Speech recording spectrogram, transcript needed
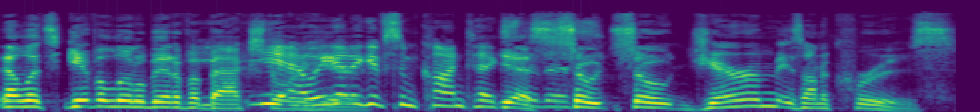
Now, let's give a little bit of a backstory. Yeah, we got to give some context yes, to this. So, so Jarom is on a cruise,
